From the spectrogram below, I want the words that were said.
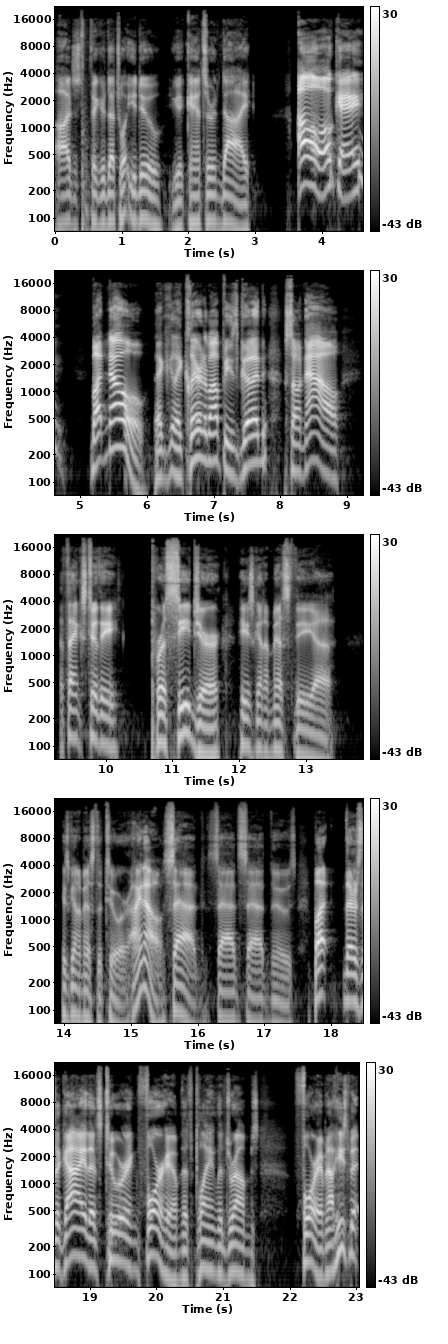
Oh, I just figured that's what you do. You get cancer and die. Oh, okay. But no, they, they cleared him up. He's good. So now, thanks to the procedure, he's gonna miss the uh, he's gonna miss the tour. I know, sad, sad, sad news. But there's the guy that's touring for him, that's playing the drums for him. Now he's been.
